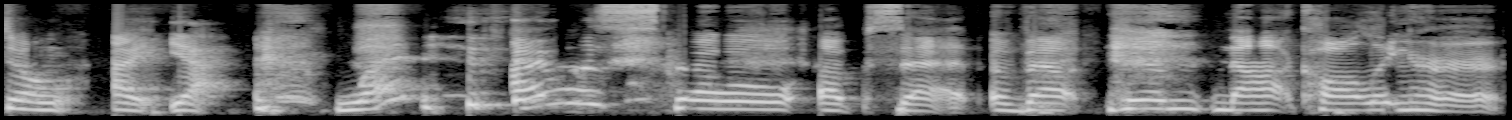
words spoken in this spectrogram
don't. I yeah. what? I was so upset about him not calling her,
